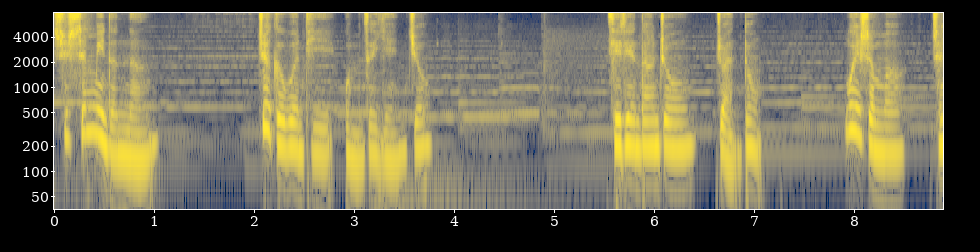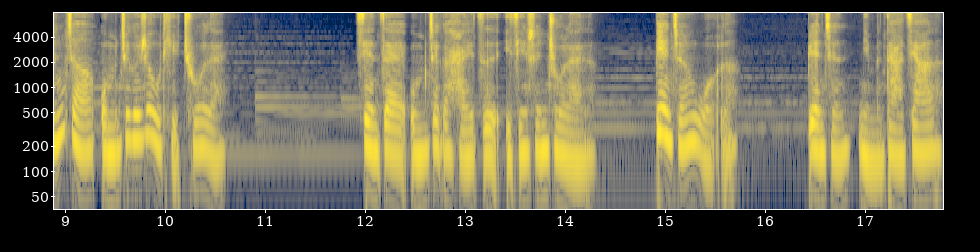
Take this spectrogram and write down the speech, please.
是生命的能。这个问题我们在研究。七天当中转动，为什么？成长，我们这个肉体出来。现在我们这个孩子已经生出来了，变成我了，变成你们大家了。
